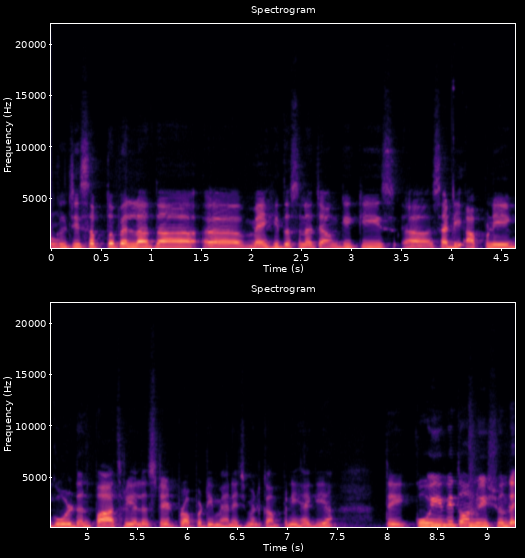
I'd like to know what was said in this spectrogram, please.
ਬਿਲਕੁਲ ਜੀ ਸਭ ਤੋਂ ਪਹਿਲਾਂ ਤਾਂ ਮੈਂ ਇਹੀ ਦੱਸਣਾ ਚਾਹੂੰਗੀ ਕਿ ਸਾਡੀ ਆਪਣੀ golden path real estate property management company ਹੈਗੀ ਆ। ਤੇ ਕੋਈ ਵੀ ਤੁਹਾਨੂੰ ਇਸ਼ੂ ਹੁੰਦਾ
